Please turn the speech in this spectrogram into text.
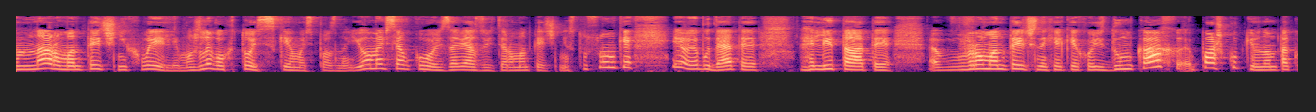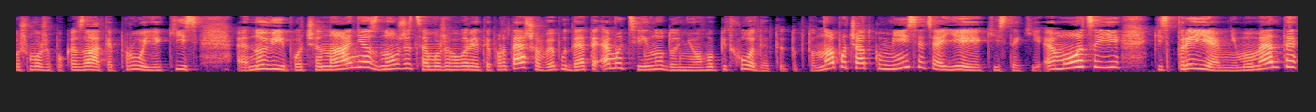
на романтичній хвилі. Можливо, хтось з кимось познайомився, в когось зав'язуються романтичні стосунки, і ви будете літати в романтичних якихось думках. Паш кубків нам також може показати про якісь е, нові починання. Знову ж це може говорити про те, що ви будете емоційно до нього підходити. Тобто на початку місяця є якісь такі емоції, якісь приємні моменти.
